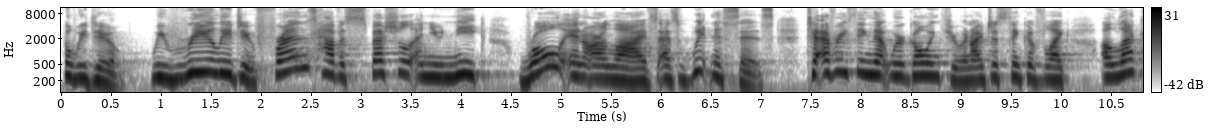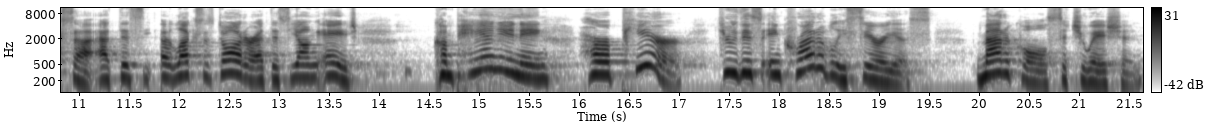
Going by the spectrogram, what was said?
But we do. We really do. Friends have a special and unique role in our lives as witnesses to everything that we're going through. And I just think of like Alexa at this Alexa's daughter at this young age, companioning her peer through this incredibly serious medical situation.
